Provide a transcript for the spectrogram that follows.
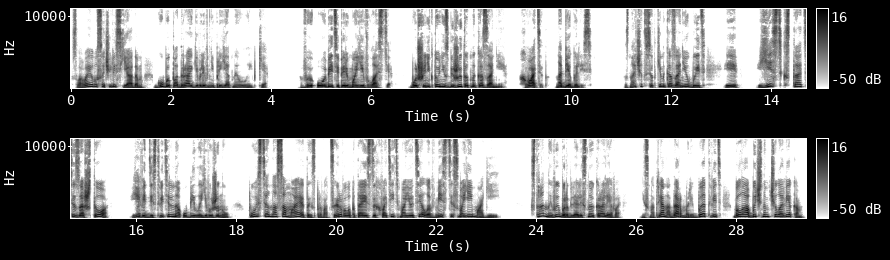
Слова его сочились ядом, губы подрагивали в неприятной улыбке. «Вы обе теперь в моей власти. Больше никто не сбежит от наказания. Хватит, набегались. Значит, все-таки наказанию быть. И есть, кстати, за что. Я ведь действительно убила его жену. Пусть она сама это и спровоцировала, пытаясь захватить мое тело вместе с моей магией. Странный выбор для лесной королевы. Несмотря на дар Марибет, ведь была обычным человеком.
